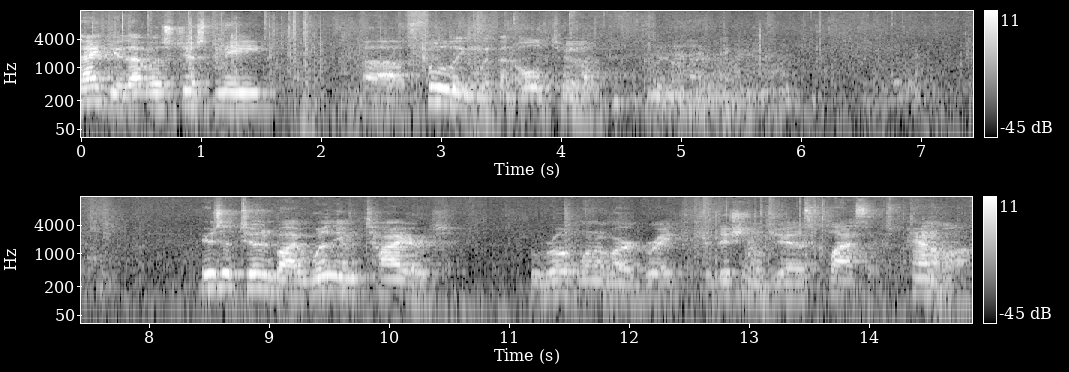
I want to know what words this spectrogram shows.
Thank you. That was just me uh, fooling with an old tune. Here's a tune by William Tyers, who wrote one of our great traditional jazz classics, Panama.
